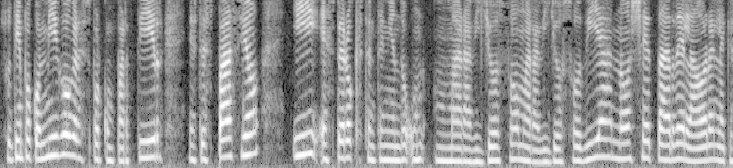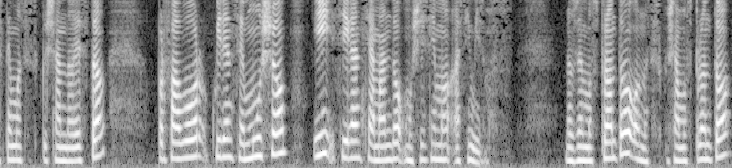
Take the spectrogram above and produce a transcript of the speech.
su tiempo conmigo, gracias por compartir este espacio y espero que estén teniendo un maravilloso, maravilloso día, noche, tarde, la hora en la que estemos escuchando esto. Por favor, cuídense mucho y síganse amando muchísimo a sí mismos. Nos vemos pronto o nos escuchamos pronto.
